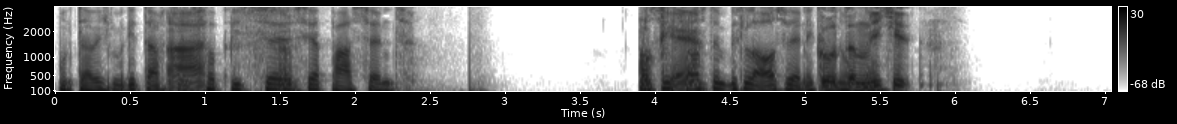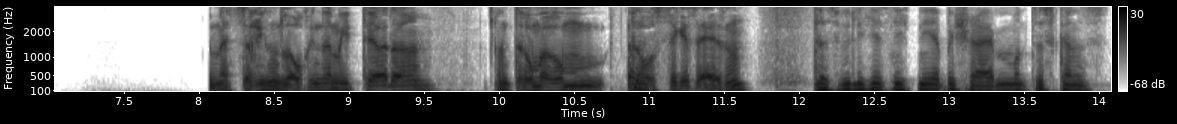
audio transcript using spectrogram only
Und da habe ich mir gedacht, Ah, das ist Haubitze so. sehr passend. Außerdem Okay. schaust du ein bisschen aus wie eine Gut, Kanone. dann Michi. Du meinst ein Riesenloch in der Mitte, oder? Und drumherum Das- rostiges Eisen? Das will ich jetzt nicht näher beschreiben und das kannst,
